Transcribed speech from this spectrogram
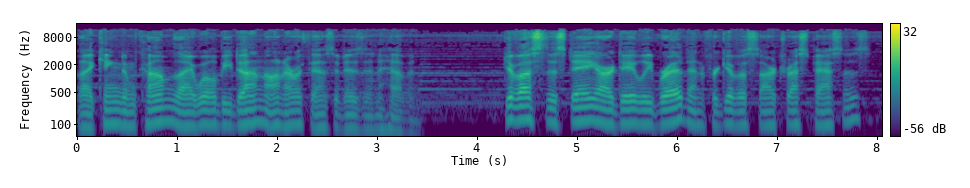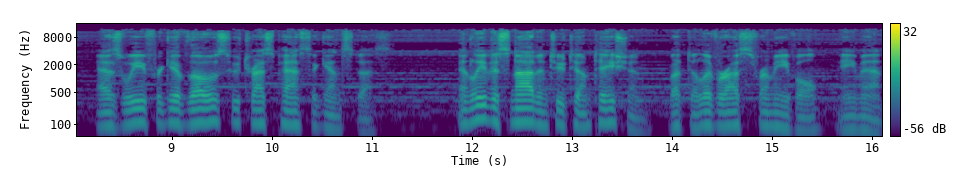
Thy kingdom come, thy will be done on earth as it is in heaven. Give us this day our daily bread, and forgive us our trespasses, as we forgive those who trespass against us. And lead us not into temptation, but deliver us from evil. Amen.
